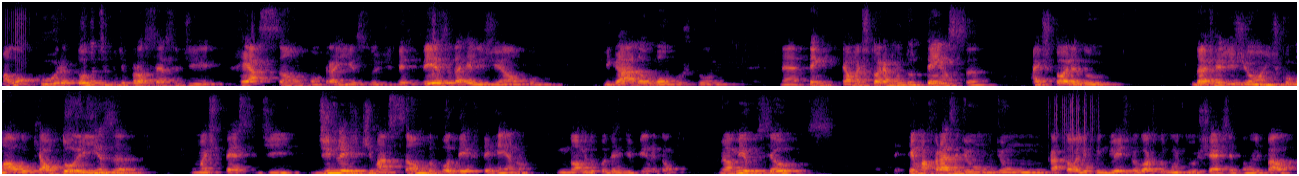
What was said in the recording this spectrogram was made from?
uma loucura, todo tipo de processo de reação contra isso, de defesa da religião ligada ao bom costume. Né? Tem, é uma história muito tensa, a história do, das religiões como algo que autoriza uma espécie de deslegitimação do poder terreno em nome do poder divino. Então, meu amigo, se eu tem uma frase de um, de um católico inglês que eu gosto muito, o Chesterton, ele fala:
